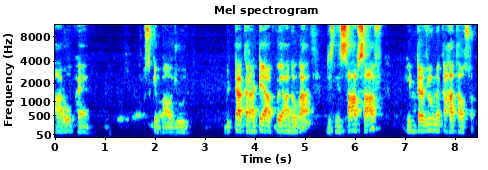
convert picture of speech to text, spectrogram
आरोप हैं। उसके बावजूद बिट्टा कराटे आपको याद होगा, जिसने साफ़ साफ़ इंटरव्यू में कहा था उस वक्त।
